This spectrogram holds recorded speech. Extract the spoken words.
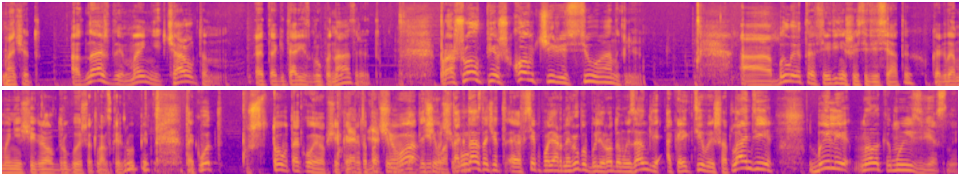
Значит, однажды Мэнни Чарлтон, это гитарист группы Назарет, прошел пешком через всю Англию. А было это в середине 60-х, когда Мэнни еще играл в другой шотландской группе. Так вот, что такое вообще? Как Для- это, для почему? чего Да, для и чего? почему? Тогда, значит, э, все популярные группы были родом из Англии, а коллективы из Шотландии были мало кому известны.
